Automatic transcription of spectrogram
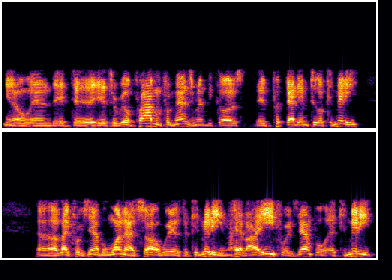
you know, and it uh, is a real problem for management because they put that into a committee. Uh, like for example, one I saw where the committee, and I have IE, for example, a committee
